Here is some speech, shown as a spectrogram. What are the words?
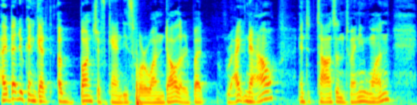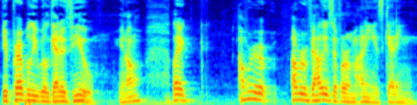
I bet you can get a bunch of candies for one dollar, but right now in 2021, you probably will get a view. You know, like our our values of our money is getting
